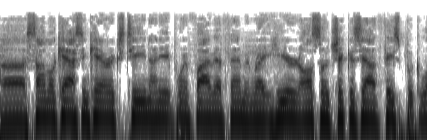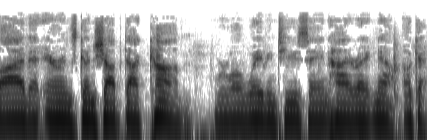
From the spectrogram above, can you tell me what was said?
Uh, simulcasting KRXT 98.5 FM and right here. And also check us out Facebook Live at aaronsgunshop.com. We're all waving to you saying hi right now. Okay.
